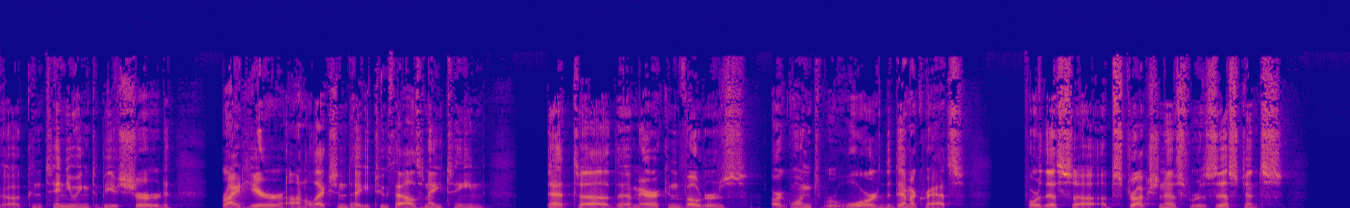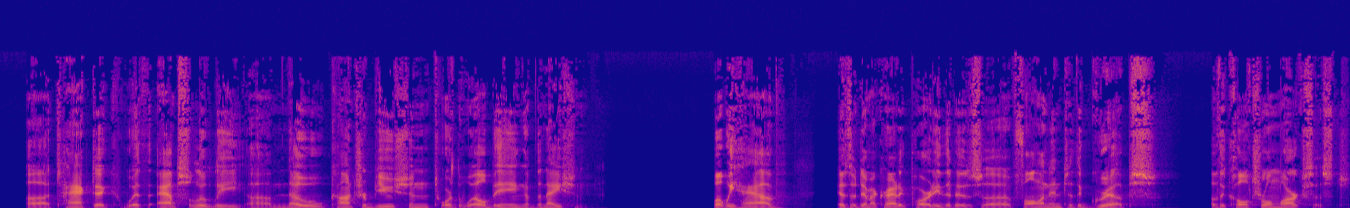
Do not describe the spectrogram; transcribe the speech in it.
uh, continuing to be assured right here on Election Day 2018 that uh, the American voters are going to reward the Democrats for this uh, obstructionist resistance uh, tactic with absolutely uh, no contribution toward the well being of the nation. What we have is a Democratic Party that has uh, fallen into the grips of the cultural Marxists.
